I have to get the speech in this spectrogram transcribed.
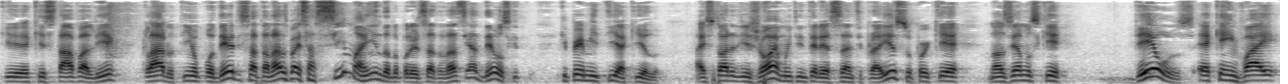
Que, que estava ali, claro, tinha o poder de Satanás, mas acima ainda do poder de Satanás tinha Deus que, que permitia aquilo. A história de Jó é muito interessante para isso, porque nós vemos que Deus é quem vai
